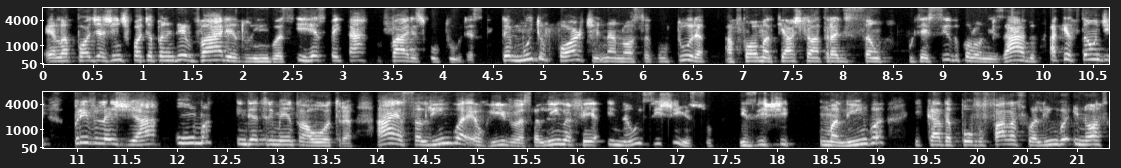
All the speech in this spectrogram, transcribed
ela pode, a gente pode aprender várias línguas e respeitar várias culturas. Então é muito forte na nossa cultura a forma que acho que é uma tradição por ter sido colonizado, a questão de privilegiar uma em detrimento à outra. Ah, essa língua é horrível, essa língua é feia. E não existe isso. Existe uma língua e cada povo fala a sua língua e nós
